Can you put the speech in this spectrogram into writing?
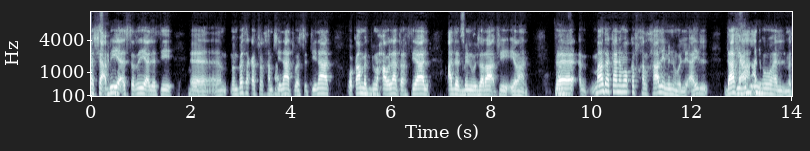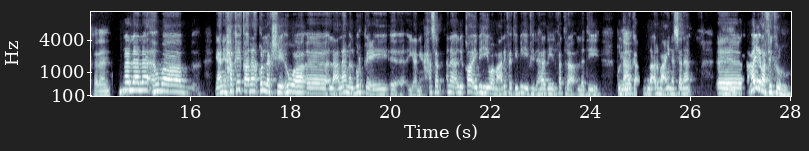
الشعبية السرية التي آه، انبثقت في الخمسينات والستينات وقامت بمحاولات اغتيال عدد من الوزراء في إيران. نعم. فماذا كان موقف خلخالي منه؟ اللي دافع يعني عنه؟ هل مثلا لا لا لا هو يعني الحقيقة أنا أقول لك شيء هو آه، العلامة البرقعي آه، يعني حسب أنا لقائي به ومعرفتي به في هذه الفترة التي قلت نعم. لك قبل 40 سنة آه، غير فكره.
